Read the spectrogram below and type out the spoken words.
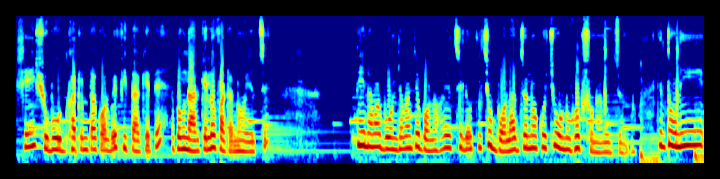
সেই শুভ উদ্ঘাটনটা করবে ফিতা কেটে এবং নারকেলও ফাটানো হয়েছে। দিন আমার বোন জামাইকে বলা হয়েছিল কিছু বলার জন্য, কিছু অনুভব শোনানোর জন্য। কিন্তু উনি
